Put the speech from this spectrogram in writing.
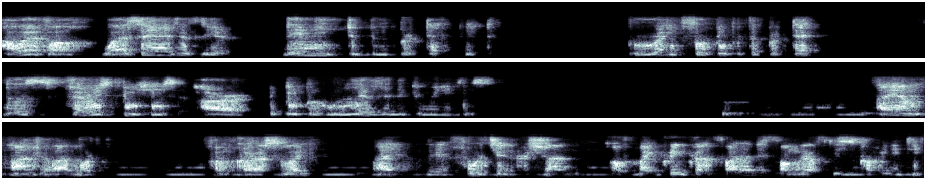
However, while saying it is there, they need to be protected. Rightful people to protect those very species are the people who live in the communities. I am Andrew Albert from Karasabai. I am the fourth generation of my great grandfather, the founder of this community.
